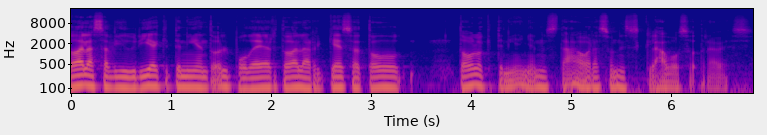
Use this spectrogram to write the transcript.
toda la sabiduría que tenían, todo el poder, toda la riqueza, todo, todo lo que tenían ya no está, ahora son esclavos otra vez.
